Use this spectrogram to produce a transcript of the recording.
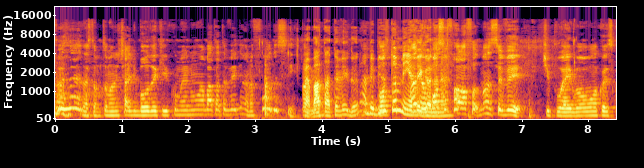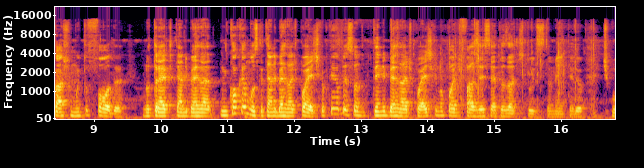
Pois é, nós estamos tomando chá de boldo aqui comendo uma batata vegana. Foda-se. tá É, ligado? batata é vegana. A bebida Posso- também é Mano, vegana, eu posso né? falar, foda- mano, você vê, tipo, é igual uma coisa que eu acho muito foda. No trap tem a liberdade, em qualquer música tem a liberdade poética. Por que a pessoa tem liberdade poética e não pode fazer certas atitudes também, entendeu? Tipo,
